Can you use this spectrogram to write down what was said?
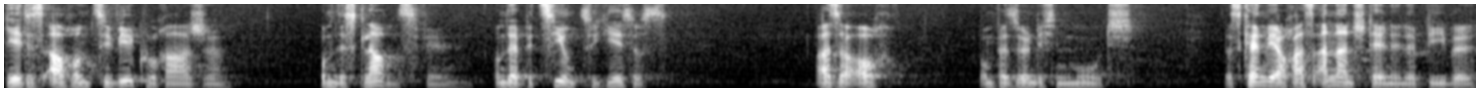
geht es auch um Zivilcourage, um des Glaubens willen, um der Beziehung zu Jesus. Also auch um persönlichen Mut. Das kennen wir auch aus anderen Stellen in der Bibel.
